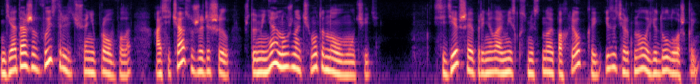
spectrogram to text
Я даже выстрелить еще не пробовала, а сейчас уже решил, что меня нужно чему-то новому учить. Сидевшая приняла миску с мясной похлебкой и зачерпнула еду ложкой.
